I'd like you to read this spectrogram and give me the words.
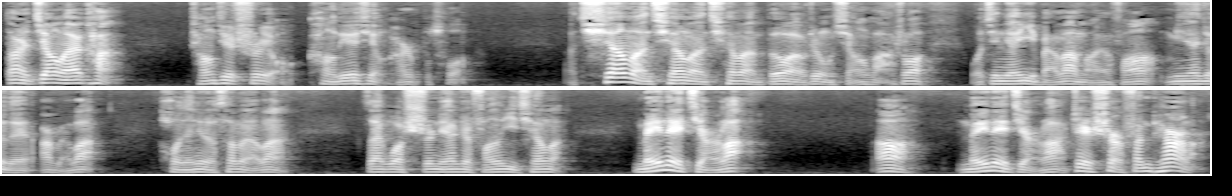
但是将来看。长期持有，抗跌性还是不错的，千万千万千万不要有这种想法，说我今年一百万买个房，明年就得二百万，后年就得三百万，再过十年这房子一千万，没那景了，啊，没那景了，这事儿翻篇了。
